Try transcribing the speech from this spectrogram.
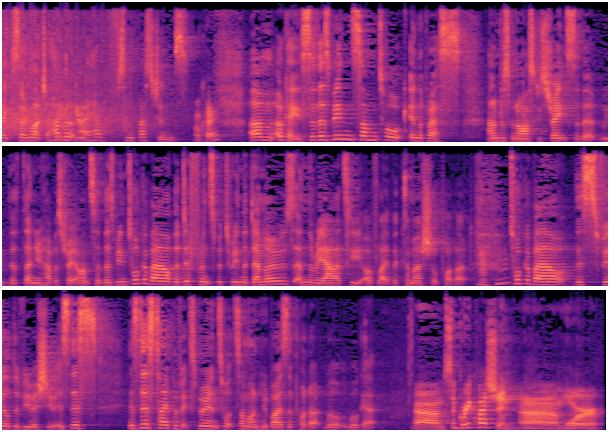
Thanks so much. I have, a, I have some questions. Okay. Um, okay, so there's been some talk in the press, and I'm just going to ask you straight so that we, then you have a straight answer. There's been talk about the difference between the demos and the reality of like the commercial product. Mm-hmm. Talk about this field of view issue. Is this, is this type of experience what someone who buys the product will, will get? Um, it's a great question, um, or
